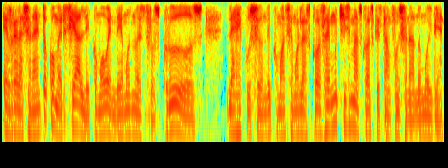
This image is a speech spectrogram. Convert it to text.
el relacionamiento comercial de cómo vendemos nuestros crudos, la ejecución de cómo hacemos las cosas, hay muchísimas cosas que están funcionando muy bien.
